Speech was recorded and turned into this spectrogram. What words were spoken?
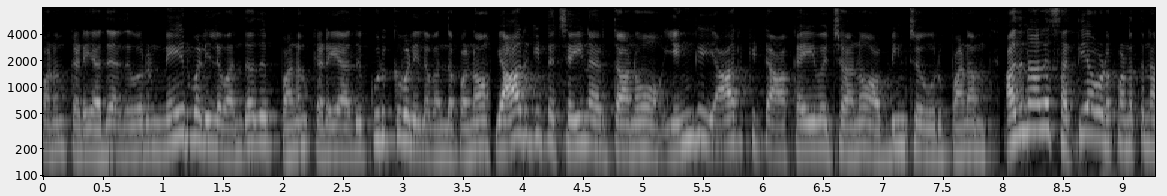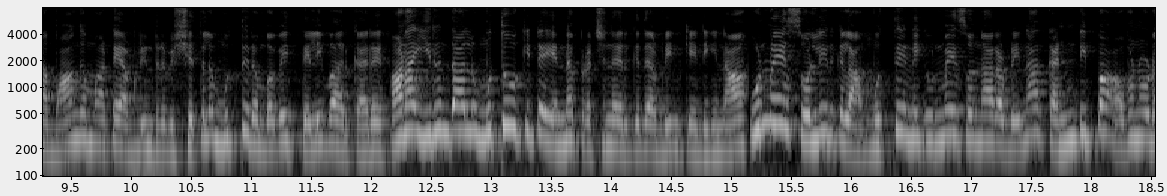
பணம் கிடையாது. அது ஒரு நேர்வழியில வந்தது பணம் கிடையாது. குறுக்கு வழியில வந்த பணம் யார்கிட்ட செயின் அறுத்தானோ எங்க யார்கிட்ட கை வச்சானோ அப்படின்ற ஒரு பணம். அதனால சத்யாவோட பணத்தை நான் வாங்க மாட்டேன் அப்படின்ற விஷயத்துல முத்து ரொம்பவே தெளிவா இருக்காரு. ஆனா இருந்தாலும் முத்து கிட்ட என்ன பிரச்சனை இருக்குது அப்படின்னு கேட்டீங்கன்னா உண்மையை சொல்லியிருக்கலாம். முத்து இன்னைக்கு உண்மையை சொன்னார் அப்படின்னா கண்டிப்பா அவனோட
